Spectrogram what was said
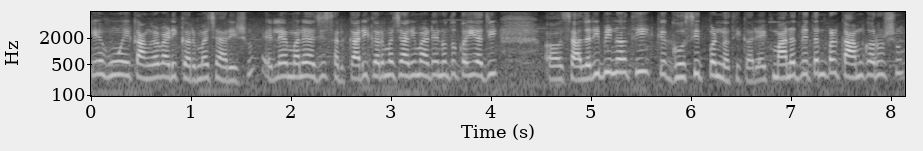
કે હું એક આંગણવાડી કર્મચારી છું, એટલે મને હજી સરકારી કર્મચારી માટેનું તો કંઈ હજી સેલરી બી નથી કે ઘોષિત પણ નથી કરે એક માનદ વેતન પર કામ કરું છું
